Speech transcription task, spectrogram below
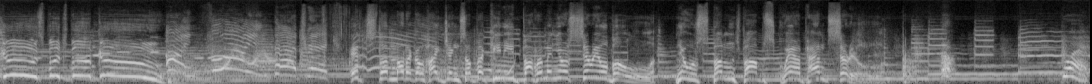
Go, SpongeBob, go! I'm flying, Patrick! It's the nautical hijinks of Bikini Bottom in your cereal bowl. New SpongeBob SquarePants cereal. What?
